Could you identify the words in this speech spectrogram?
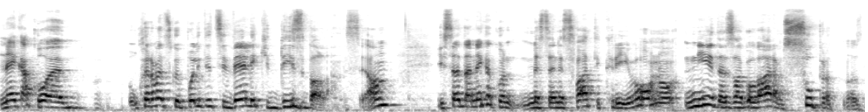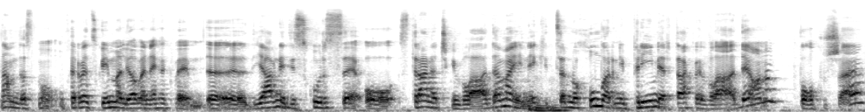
nekako je u hrvatskoj politici veliki disbalans. Jel? I sada nekako me se ne shvati krivo, ono, nije da zagovaram suprotno. Znam da smo u Hrvatskoj imali ove nekakve e, javne diskurse o stranačkim vladama i neki mhm. crnohumorni primjer takve vlade, ono, pokušaja.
